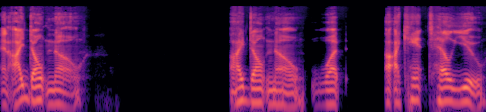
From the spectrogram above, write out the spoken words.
And I don't know I don't know what I can't tell you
